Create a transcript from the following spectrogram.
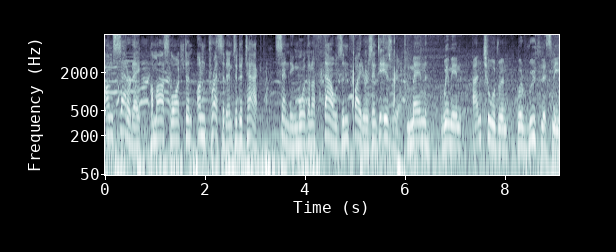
On Saturday, Hamas launched an unprecedented attack, sending more than a thousand fighters into Israel. Men, women, and children were ruthlessly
